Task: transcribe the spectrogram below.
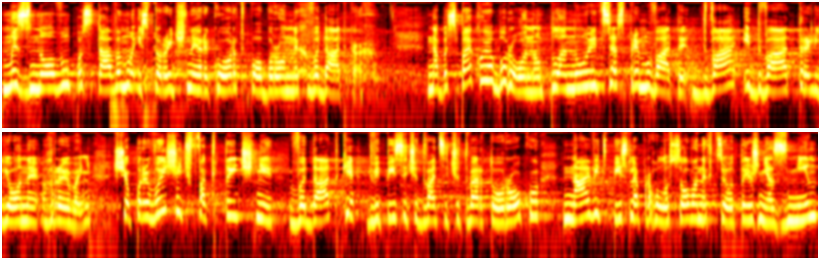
Ми знову поставимо історичний рекорд по оборонних видатках. На безпеку і оборону планується спрямувати 2,2 трильйони гривень, що перевищить фактичні видатки 2024 року навіть після проголосованих цього тижня змін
